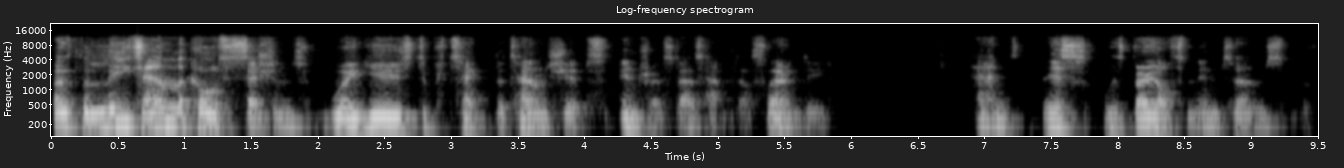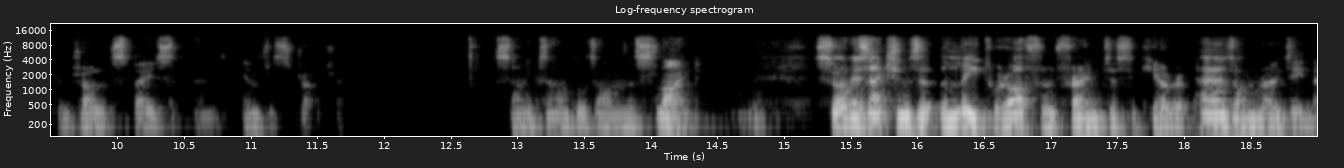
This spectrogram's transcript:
Both the leet and the quarter sessions were used to protect the township's interest, as happened elsewhere indeed. And this was very often in terms of control of space and infrastructure some examples on the slide. Sowerby's actions at the Leet were often framed to secure repairs on roads in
